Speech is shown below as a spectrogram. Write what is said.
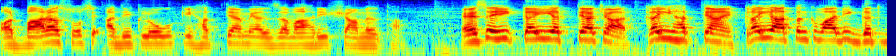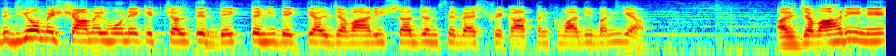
और 1200 से अधिक लोगों की हत्या में अल जवाहरी शामिल था। ऐसे ही कई अत्याचार, कई हत्याएँ, कई आतंकवादी गतिविधियों में शामिल होने के चलते देखते ही देखते अल जवाहरी सर्जन से वैश्विक आतंकवादी बन गया। अल जवाहरी ने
